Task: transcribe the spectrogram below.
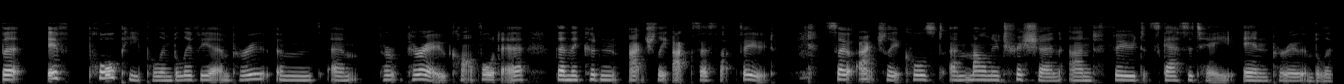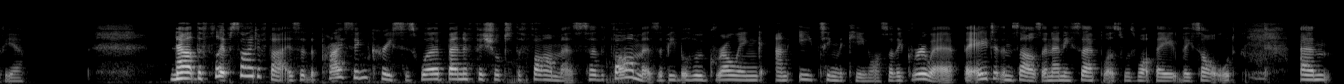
But if poor people in Bolivia and Peru, and um, Peru can't afford it, then they couldn't actually access that food. So actually, it caused um, malnutrition and food scarcity in Peru and Bolivia. Now, the flip side of that is that the price increases were beneficial to the farmers. So the farmers are people who are growing and eating the quinoa. So they grew it, they ate it themselves, and any surplus was what they, they sold. Um,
